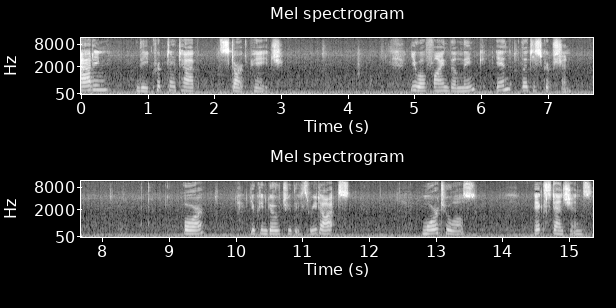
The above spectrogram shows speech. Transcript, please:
Adding the CryptoTab start page. You will find the link in the description. Or you can go to the three dots, More Tools, Extensions.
